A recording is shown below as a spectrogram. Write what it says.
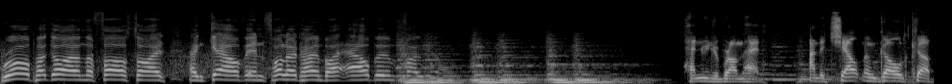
Royal Pagaille on the far side and Galvin, followed home by Al Boum Photo. Henry de Bromhead and the Cheltenham Gold Cup.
